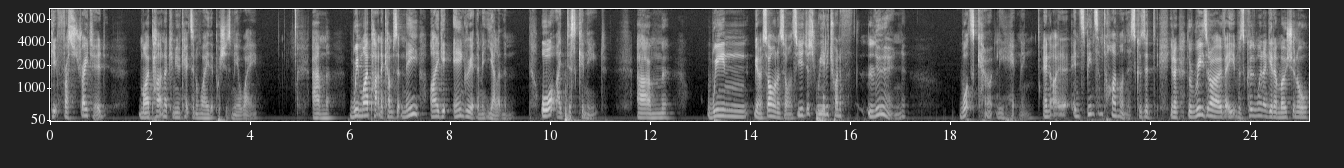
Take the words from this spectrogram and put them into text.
get frustrated, my partner communicates in a way that pushes me away. Um, when my partner comes at me, I get angry at them and yell at them, or I disconnect. Um, when you know, so on and so on. So you're just really trying to f- learn what's currently happening? And I, and spend some time on this because it you know the reason I overeat was because when I get emotional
